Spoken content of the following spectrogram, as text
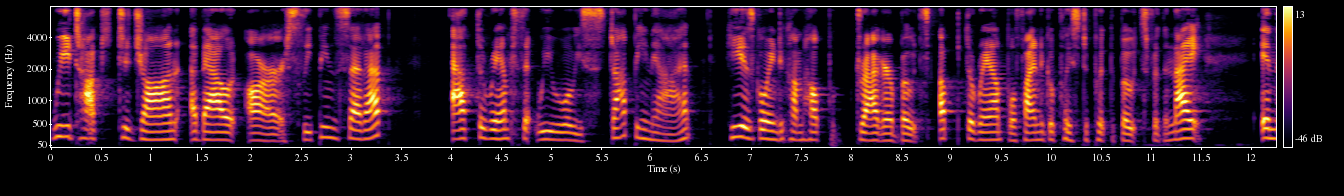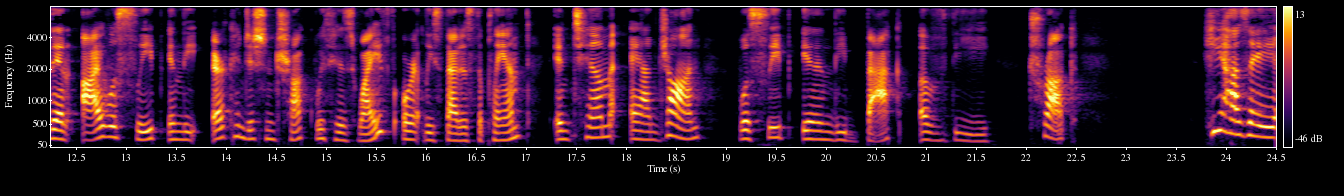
We talked to John about our sleeping setup at the ramps that we will be stopping at. He is going to come help drag our boats up the ramp. We'll find a good place to put the boats for the night. And then I will sleep in the air conditioned truck with his wife, or at least that is the plan. And Tim and John will sleep in the back of the truck he has a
